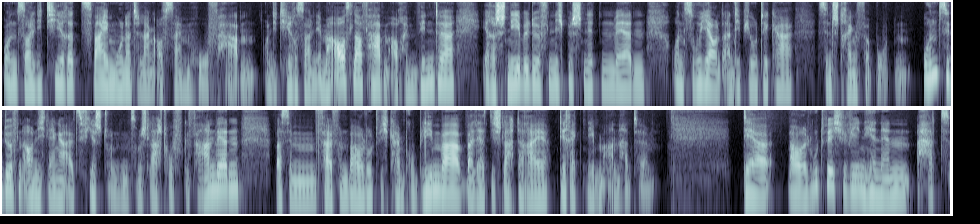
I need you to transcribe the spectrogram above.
und soll die Tiere zwei Monate lang auf seinem Hof haben. Und die Tiere sollen immer Auslauf haben, auch im Winter. Ihre Schnäbel dürfen nicht beschnitten werden und Soja und Antibiotika sind streng verboten. Und sie dürfen auch nicht länger als vier Stunden zum Schlachthof gefahren werden, was im Fall von Bauer Ludwig kein Problem war, weil er die Schlachterei direkt nebenan hatte. Der Bauer Ludwig, wie wir ihn hier nennen, hat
